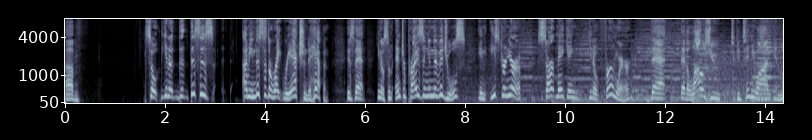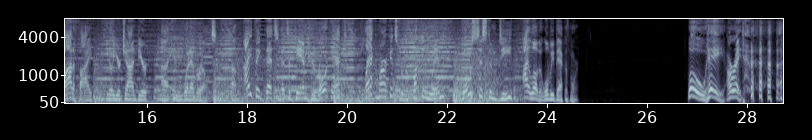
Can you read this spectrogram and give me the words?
Um, so, you know, th- this is, I mean, this is the right reaction to happen is that you know some enterprising individuals in Eastern Europe start making you know firmware that that allows you to continue on and modify you know your John Deere uh, and whatever else. Um, I think that's that's a damned heroic act. Black markets for the fucking win. Go System D. I love it. We'll be back with more. Whoa, hey, all right.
